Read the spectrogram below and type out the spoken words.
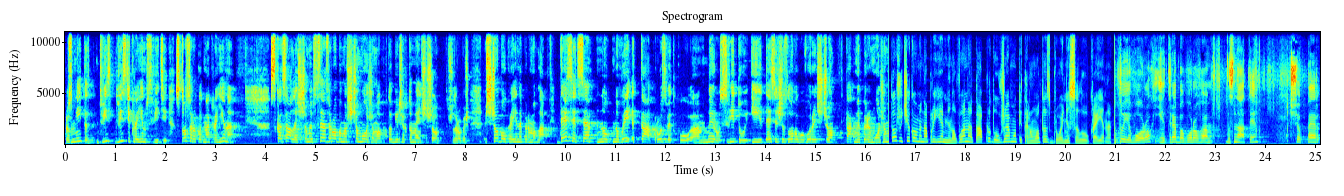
розумієте, 200 200 країн в світі, 141 країна. Сказала, що ми все зробимо, що можемо. Хто більше, хто менше, що, що зробиш, щоб Україна перемогла. 10 – це новий етап розвитку е, миру світу, і 10 жезлова говорить, що так ми переможемо. Тож очікуємо на приємні новини та продовжуємо підтримувати збройні сили України. То є ворог, і треба ворога знати. Щоб пер,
